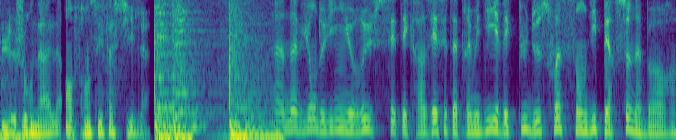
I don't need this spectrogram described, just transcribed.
Le journal en français facile. Un avion de ligne russe s'est écrasé cet après-midi avec plus de 70 personnes à bord.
